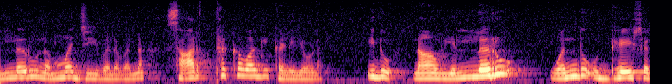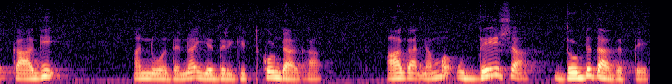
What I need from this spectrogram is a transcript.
ಎಲ್ಲರೂ ನಮ್ಮ ಜೀವನವನ್ನು ಸಾರ್ಥಕವಾಗಿ ಕಳೆಯೋಣ. ಇದು ನಾವು ಎಲ್ಲರೂ ಒಂದು ಉದ್ದೇಶಕ್ಕಾಗಿ ಅನ್ನುವುದನ್ನು ಎದುರಿಗಿಟ್ಕೊಂಡಾಗ ಆಗ ನಮ್ಮ ಉದ್ದೇಶ ದೊಡ್ಡದಾಗತ್ತೆ.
